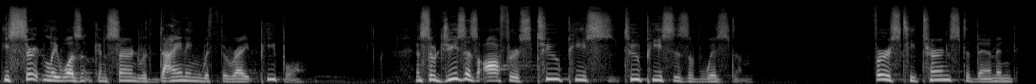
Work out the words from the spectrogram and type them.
he certainly wasn't concerned with dining with the right people. And so Jesus offers two, piece, two pieces of wisdom. First, he turns to them and,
